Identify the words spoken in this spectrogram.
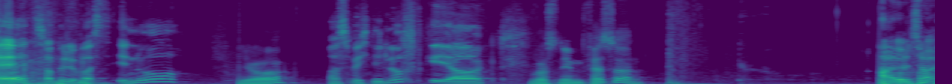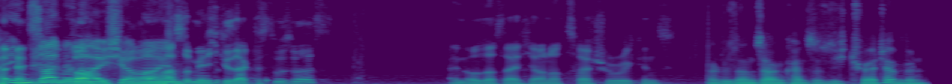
Äh, Hä, Zombie, du warst Inno? ja, Du hast mich in die Luft gejagt. du warst neben Fässern. Alter, in seine Warum- Leiche Warum hast rein. du mir nicht gesagt, dass du es warst? In Osas Leiche auch noch zwei Shurikens. Weil du dann sagen kannst, dass ich Traitor bin.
